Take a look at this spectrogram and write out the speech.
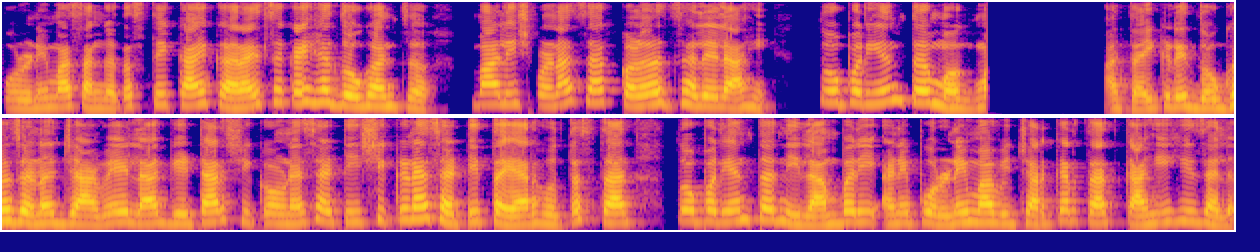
पौर्णिमा सांगत असते काय करायचं काय ह्या दोघांचं? बालिशपणाचा कळस झालेला आहे. तोपर्यंत मग आता इकडे दोघं जण ज्या वेळेला गिटार शिकवण्यासाठी शिकण्यासाठी तयार होत असतात तोपर्यंत निलांबरी आणि पौर्णिमा विचार करतात काहीही झालं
